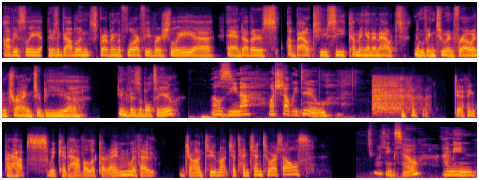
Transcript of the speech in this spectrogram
obviously there's a goblin scrubbing the floor feverishly uh, and others about you see coming in and out, moving to and fro and trying to be uh, invisible to you. Well, Xena, what shall we do? Do you think perhaps we could have a look around without drawing too much attention to ourselves? I think so. I mean,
